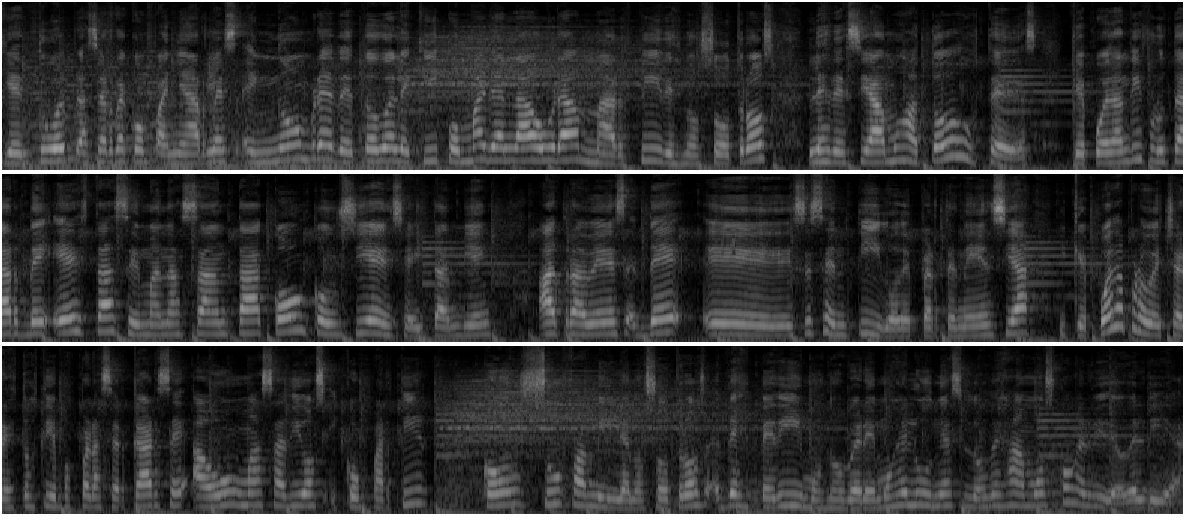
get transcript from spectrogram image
Quien tuvo el placer de acompañarles en nombre de todo el equipo, María Laura Martínez. Nosotros les deseamos a todos ustedes que puedan disfrutar de esta Semana Santa con conciencia y también a través de eh, ese sentido de pertenencia y que pueda aprovechar estos tiempos para acercarse aún más a Dios y compartir con su familia. Nosotros despedimos, nos veremos el lunes, los dejamos con el video del día.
